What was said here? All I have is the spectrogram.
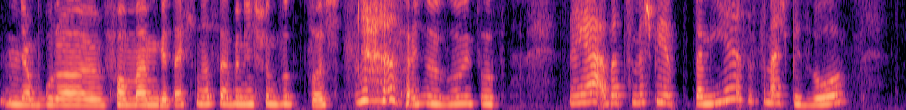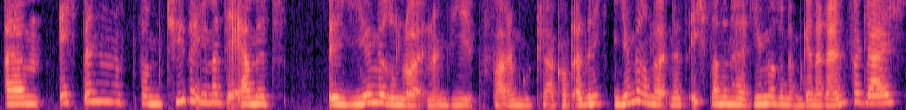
ja, Bruder, von meinem Gedächtnis her bin ich schon 70. Das heißt, so ist es. Naja, aber zum Beispiel, bei mir ist es zum Beispiel so, ähm, ich bin vom Typ her jemand, der eher mit äh, jüngeren Leuten irgendwie vor allem gut klarkommt. Also nicht jüngeren Leuten als ich, sondern halt jüngeren im generellen Vergleich.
